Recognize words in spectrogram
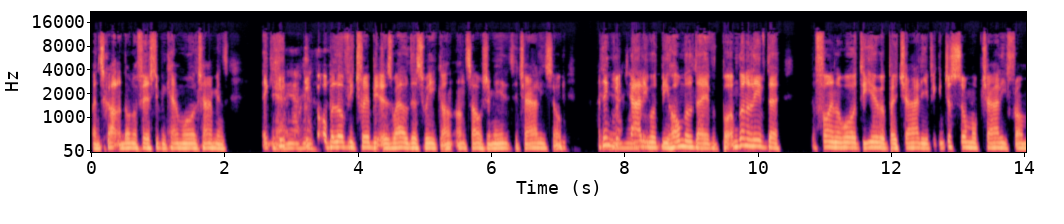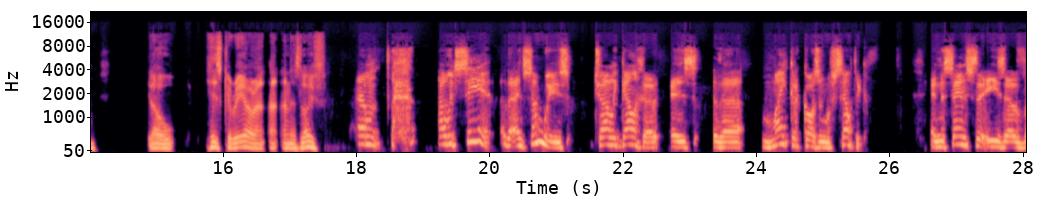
when Scotland unofficially became world champions. Like, yeah, he, yeah, he yeah. put up a lovely tribute as well this week on, on social media to Charlie. So I think Yeah, yeah. Charlie would be humble, David. But I'm going to leave the, the final word to you about Charlie. If you can just sum up Charlie from, you know, his career and, and his life. Um, I would say that in some ways, Charlie Gallagher is the microcosm of Celtic, in the sense that he's of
